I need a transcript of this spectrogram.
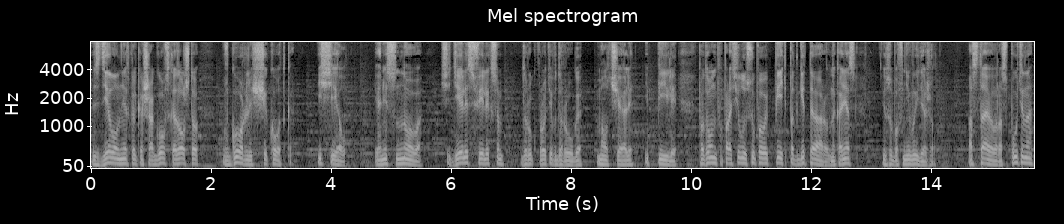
сделал несколько шагов, сказал, что в горле щекотка, и сел. И они снова сидели с Феликсом друг против друга, молчали и пили. Потом он попросил Юсупова петь под гитару. Наконец, Юсупов не выдержал. Оставил Распутина,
